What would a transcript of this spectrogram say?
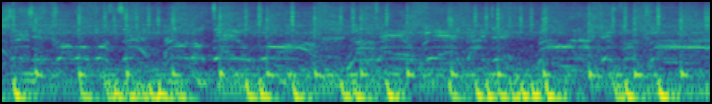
Gente como você, eu não tenho dor, não tenho piedade na hora de pagar.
